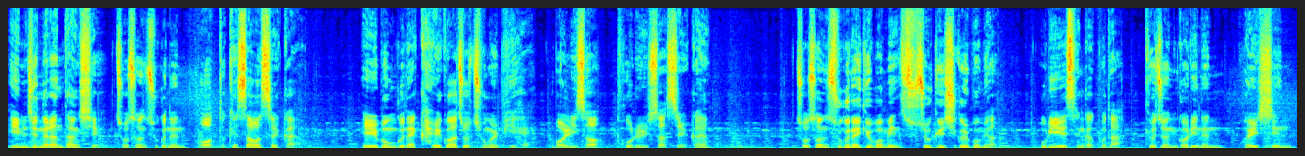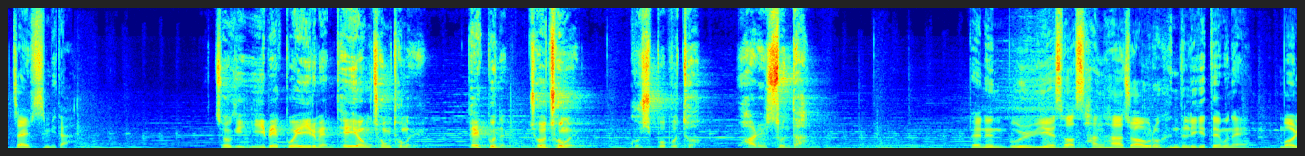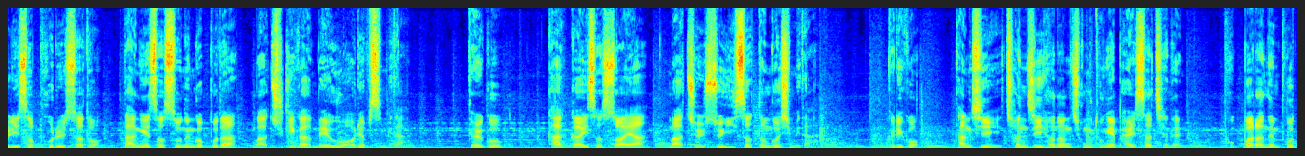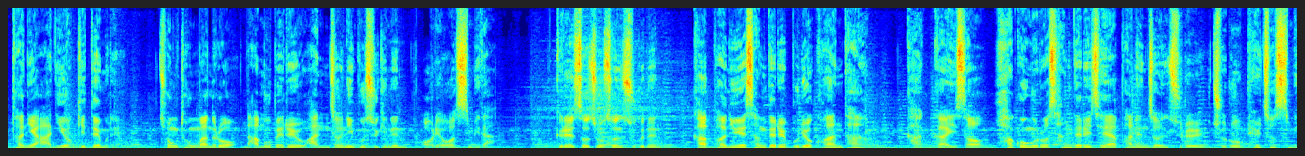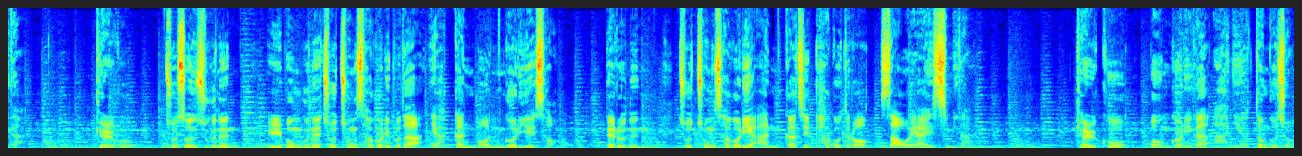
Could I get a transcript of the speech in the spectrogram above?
임진왜란 당시 조선 수군은 어떻게 싸웠을까요? 일본군의 칼과 조총을 피해 멀리서 포를 쐈을까요? 조선 수군의 규범인 수조규식을 보면 우리의 생각보다 교전 거리는 훨씬 짧습니다. 적이 200보에 이르면 대형 총통을 100보는 조총을 90보부터 활을 쏜다 배는 물 위에서 상하 좌우로 흔들리기 때문에 멀리서 포를 쏴도 땅에서 쏘는 것보다 맞추기가 매우 어렵습니다. 결국 가까이서 쏴야 맞출 수 있었던 것입니다. 그리고 당시 천지 현황 총통의 발사체는 폭발하는 포탄이 아니었기 때문에 총통만으로 나무배를 완전히 부수기는 어려웠습니다. 그래서 조선 수군은 가판 위의 상대를 무력화한 다음 가까이서 화공으로 상대를 제압하는 전술을 주로 펼쳤습니다. 결국 조선 수군은 일본군의 조총 사거리보다 약간 먼 거리에서 때로는 조총 사거리 안까지 파고들어 싸워야 했습니다. 결코 먼 거리가 아니었던 거죠.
